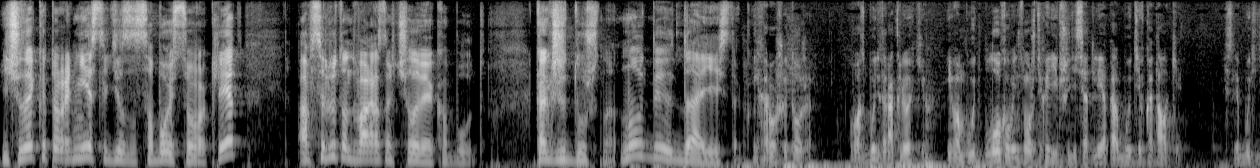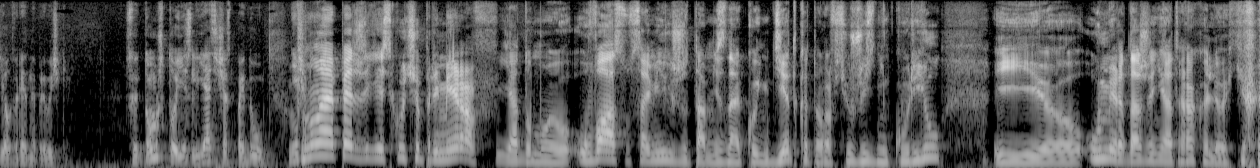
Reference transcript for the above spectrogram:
и человек, который не следил за собой 40 лет, абсолютно два разных человека будут. Как же душно. Ну, да, есть такое. И хороший тоже. У вас будет рак легких, и вам будет плохо, вы не сможете ходить 60 лет, а будете в каталке, если будете делать вредные привычки. Суть в том, что если я сейчас пойду... Нечего... Ну, и опять же, есть куча примеров. Я думаю, у вас, у самих же, там, не знаю, какой-нибудь дед, который всю жизнь курил и э, умер даже не от рака легких.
